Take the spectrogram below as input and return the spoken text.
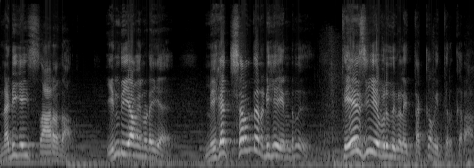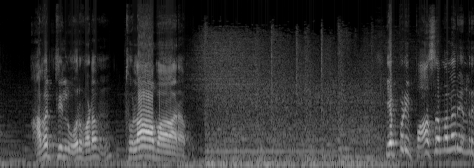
நடிகை சாரதா. இந்தியாவினுடைய மிகச்சிறந்த நடிகை என்று தேசிய விருதுகளை தக்க வைத்திருக்கிறார். அவற்றில் ஒரு படம் துலாபாரம். எப்படி பாசமலர் என்று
